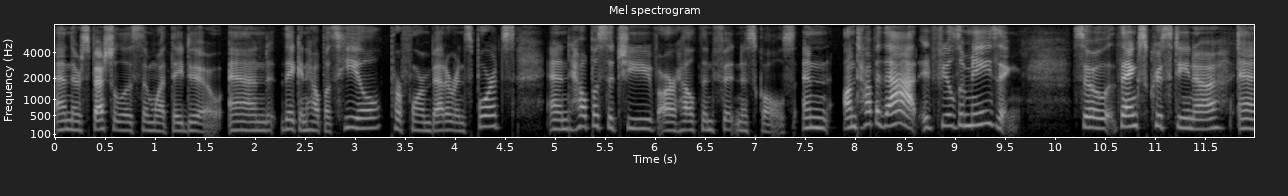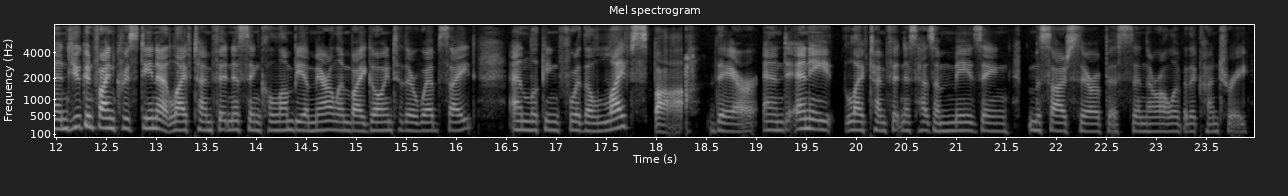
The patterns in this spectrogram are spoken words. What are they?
and they're specialists in what they do. And they can help us heal, perform better in sports, and help us achieve our health and fitness goals. And on top of that, it feels amazing. So thanks, Christina. And you can find Christina at Lifetime Fitness in Columbia, Maryland by going to their website and looking for the Life Spa there. And any Lifetime Fitness has amazing massage therapists, and they're all over the country.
